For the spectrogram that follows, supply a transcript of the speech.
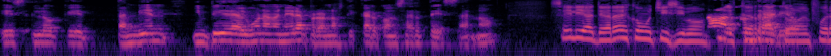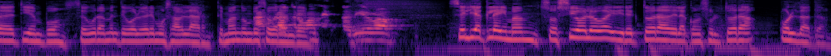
es lo que también impide de alguna manera pronosticar con certeza, ¿no? Celia, te agradezco muchísimo este rato en fuera de tiempo. Seguramente volveremos a hablar. Te mando un beso grande. Otro momento, Diego. Celia Kleiman, socióloga y directora de la consultora Poldata.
